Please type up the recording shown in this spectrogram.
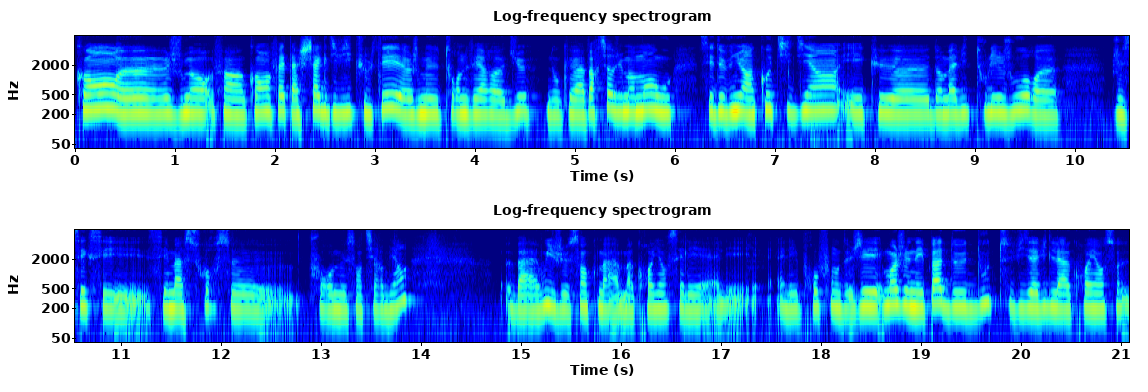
quand je me, enfin, quand en fait à chaque difficulté, je me tourne vers Dieu. Donc à partir du moment où c'est devenu un quotidien et que dans ma vie de tous les jours, je sais que c'est ma source euh, pour me sentir bien. Bah oui, je sens que ma, ma croyance, elle est, elle est, elle est profonde. Moi, je n'ai pas de doute vis-à-vis de la croyance euh,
